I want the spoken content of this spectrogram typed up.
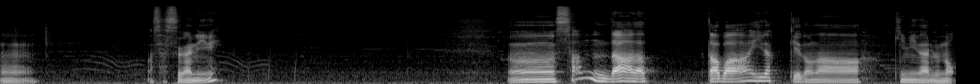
うん。さすがにね。うーん、サンダーだった場合だけどな気になるの。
